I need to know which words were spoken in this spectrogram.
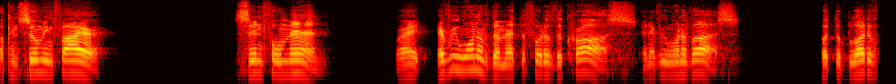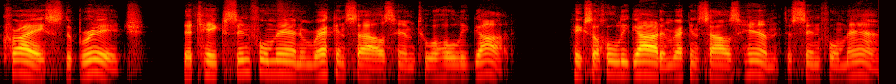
a consuming fire. Sinful men, right? Every one of them at the foot of the cross, and every one of us. But the blood of Christ, the bridge that takes sinful man and reconciles him to a holy God, takes a holy God and reconciles him to sinful man.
